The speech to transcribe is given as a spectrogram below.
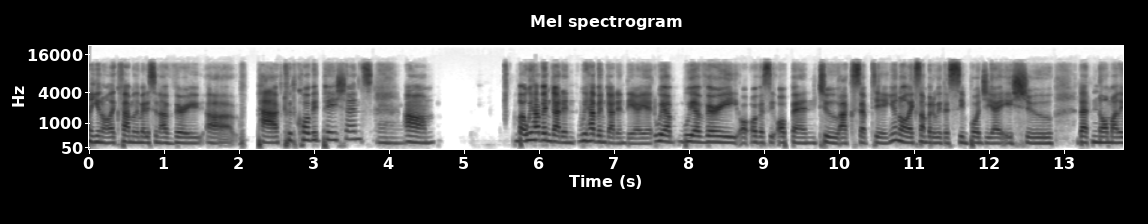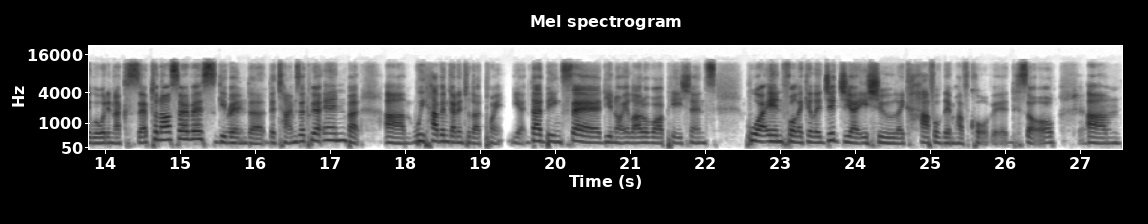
you know, like family medicine are very uh, packed with COVID patients. Mm. Um, but we haven't gotten we haven't gotten there yet. We are we are very obviously open to accepting, you know, like somebody with a simple GI issue that normally we wouldn't accept on our service given right. the the times that we are in. But um, we haven't gotten to that point yet. That being said, you know, a lot of our patients who are in for like a legit GI issue, like half of them have COVID. So um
